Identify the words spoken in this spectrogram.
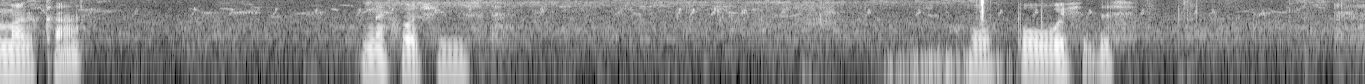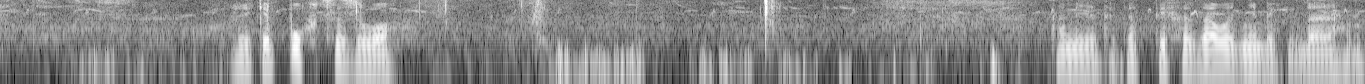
Малька не хоче їсти. О, був вихід десь. Яке пух це зло. Там є така тиха заводь, ніби під берегом.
